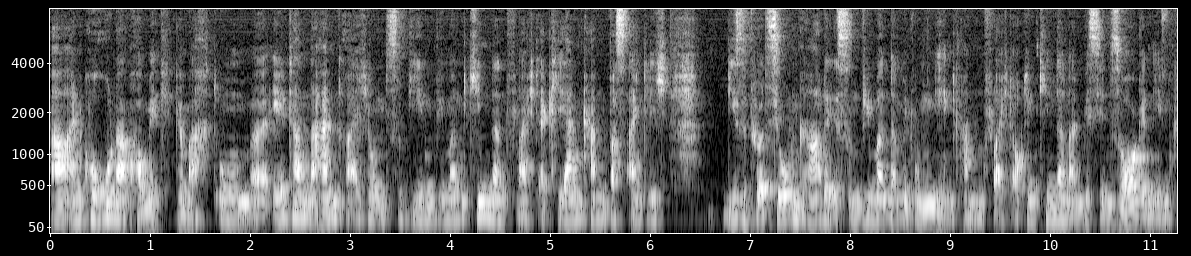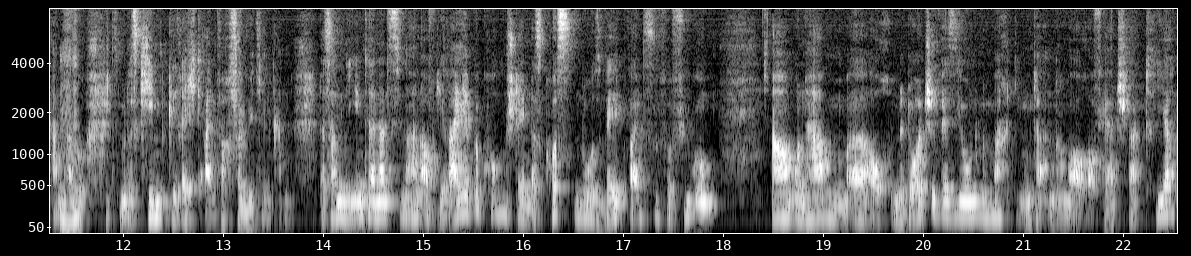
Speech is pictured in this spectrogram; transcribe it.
äh, einen Corona-Comic gemacht, um äh, Eltern eine Handreichung zu geben, wie man Kindern vielleicht erklären kann, was eigentlich die Situation gerade ist und wie man damit umgehen kann und vielleicht auch den Kindern ein bisschen Sorge nehmen kann. Mhm. Also, dass man das kindgerecht einfach vermitteln kann. Das haben die international auf die Reihe bekommen, stellen das kostenlos weltweit zur Verfügung und haben äh, auch eine deutsche Version gemacht, die unter anderem auch auf Herzschlag Trier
